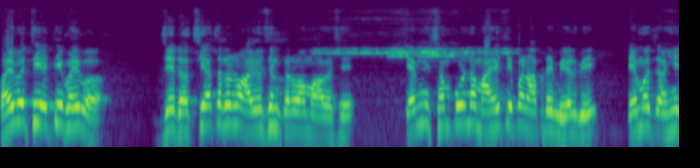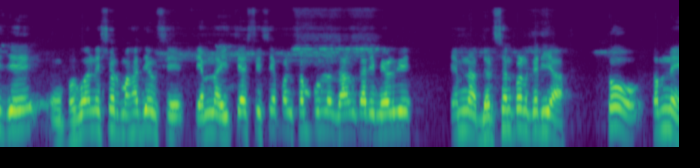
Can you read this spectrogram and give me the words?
ભૈવથી અતિ ભૈવ જે રથયાત્રાનું આયોજન કરવામાં આવે છે, તેમની સંપૂર્ણ માહિતી પણ આપણે મેળવી, તેમજ અહીં જે ભગવાનેશ્વર મહાદેવ છે, તેમના ઇતિહાસ વિશે પણ સંપૂર્ણ જાણકારી મેળવી, તેમના દર્શન પણ કર્યા. તો તમને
